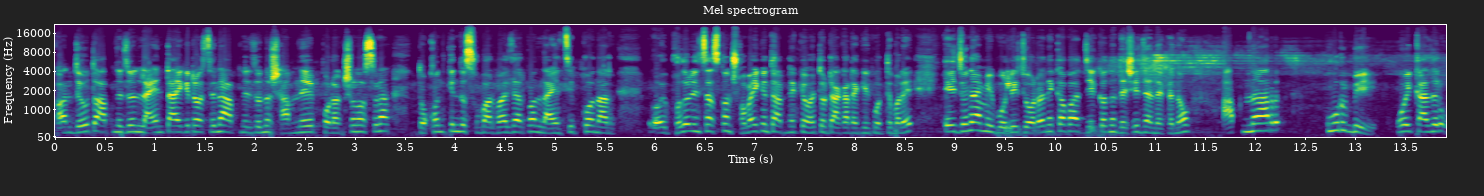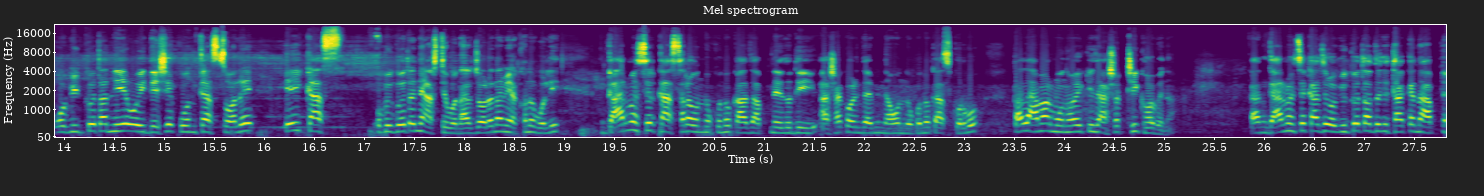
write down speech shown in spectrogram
কারণ যেহেতু আপনার জন্য লাইন টার্গেট হচ্ছে না, আপনার জন্য সামনে প্রোডাকশন হচ্ছে না, তখন কিন্তু সুপারভাইজার কোন লাইন চিপ কোন আর ওই ফলোর ইনচার্জ কোন, সবাই কিন্তু আপনাকে হয়তো টাকাটাকি করতে পারে। এই জন্য আমি বলি, জরানিকা বা যে কোনো দেশে যান না কেন, আপনার পূর্বে ওই কাজের অভিজ্ঞতা নিয়ে ওই দেশে কোন কাজ চলে, এই কাজ অভিজ্ঞতা নিয়ে আসতে পারেন আর জরান আমি এখনও বলি গার্মেন্টসের কাজ ছাড়া অন্য কোনো কাজ আপনি যদি আশা করেন যে আমি না অন্য কোনো কাজ করব, তাহলে আমার মনে হয় কি যে আশা ঠিক হবে না। কারণ গার্মেন্টসের কাজের অভিজ্ঞতা যদি থাকে না, আপনি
